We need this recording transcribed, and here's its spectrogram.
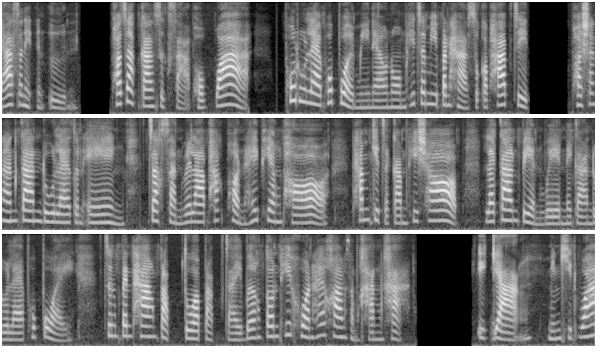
ญาติสนิทอื่น ๆ เพราะจากการศึกษาพบว่า ผู้ดูแลผู้ป่วยมีแนวโน้มที่จะมีปัญหาสุขภาพจิต เพราะฉะนั้นการดูแลตนเอง จักสรรเวลาพักผ่อนให้เพียงพอ ทำกิจกรรมที่ชอบ และการเปลี่ยนเวรในการดูแลผู้ป่วย จึงเป็นทางปรับตัวปรับใจเบื้องต้นที่ควรให้ความสำคัญค่ะ อีกอย่าง มิ้นคิดว่า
